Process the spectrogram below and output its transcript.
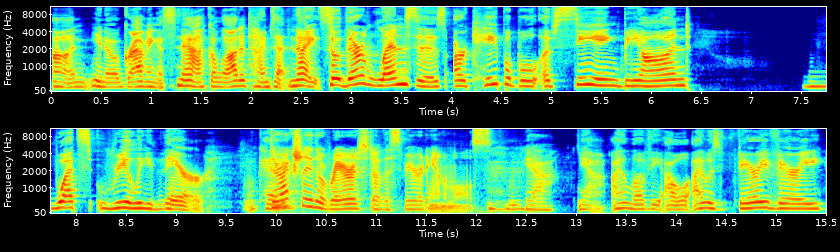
on, you know, grabbing a snack a lot of times at night. So their lenses are capable of seeing beyond what's really there. Okay. They're actually the rarest of the spirit animals. Mhm. Yeah. Yeah, I love the owl. I was very, very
